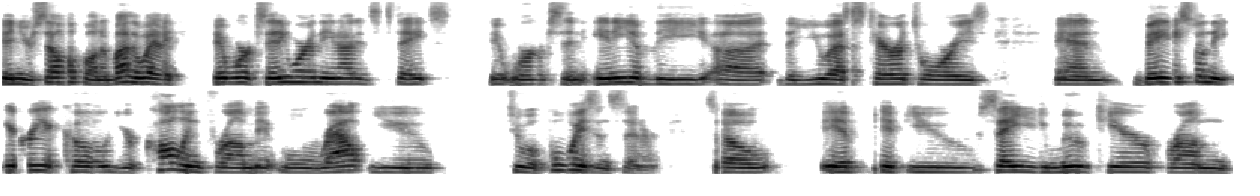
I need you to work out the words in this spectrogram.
in your cell phone. And by the way, it works anywhere in the United States. It works in any of the uh, the U.S. territories, and based on the area code you're calling from, it will route you to a poison center. So if if you say you moved here from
